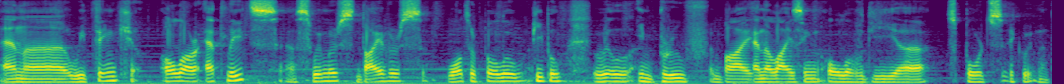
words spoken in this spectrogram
And uh, we think all our athletes, uh, swimmers, divers, water polo people will improve by analyzing all of the uh, sports equipment.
